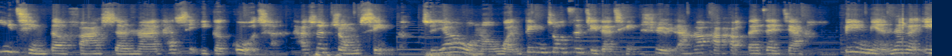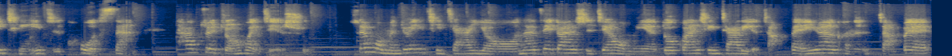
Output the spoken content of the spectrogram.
疫情的发生呢，它是一个过程，它是中性的。只要我们稳定住自己的情绪，然后好好待在家。避免那个疫情一直扩散，它最终会结束，所以我们就一起加油。那这段时间，我们也多关心家里的长辈，因为可能长辈，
